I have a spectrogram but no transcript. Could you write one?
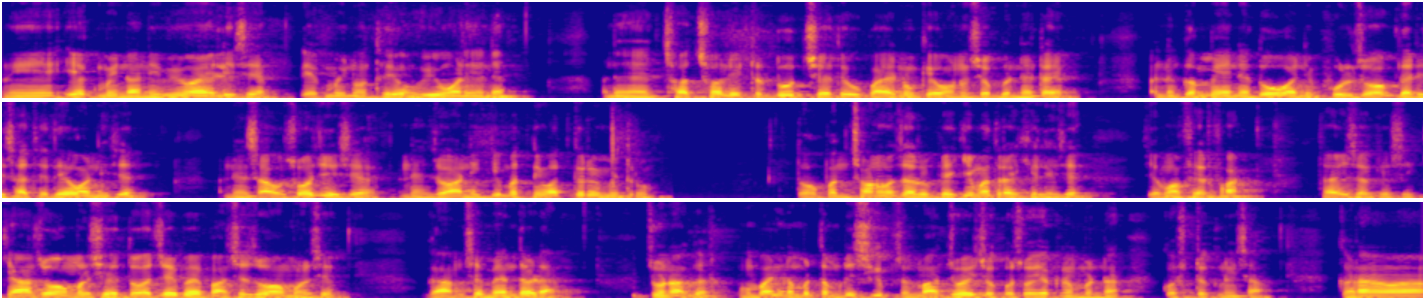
અને એક મહિનાની વીવાયેલી છે. એક મહિનો થયો વીવાણી એને અને છ છ લીટર દૂધ છે તેવું ભાઈનું કહેવાનું છે બંને ટાઈમ. અને ગમે એને દોવાની ફૂલ જવાબદારી સાથે દેવાની છે. અને સાવ સોજી છે. અને જો આની કિંમતની વાત કરીએ મિત્રો, તો પંચાણું હજાર રૂપિયા કિંમત રાખેલી છે, જેમાં ફેરફાર થઈ શકે છે. ક્યાં જોવા મળશે તો અજયભાઈ પાસે જોવા મળશે. ગામ છે મેંદરડા જુનાગઢ. મોબાઈલ નંબર તમે ડિસ્ક્રિપ્શનમાં જોઈ શકો છો એક નંબરના કોષ્ટકની સામે. ઘણા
